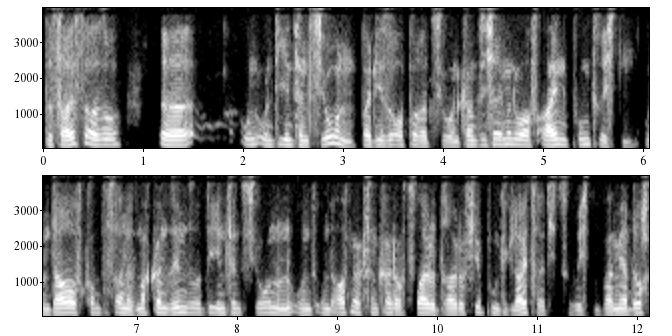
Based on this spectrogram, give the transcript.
Das heißt also, äh, und, und, die Intention bei dieser Operation kann sich ja immer nur auf einen Punkt richten. Und darauf kommt es an. Es macht keinen Sinn, so die Intention und, und, und Aufmerksamkeit auf zwei oder drei oder vier Punkte gleichzeitig zu richten, weil mir doch,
